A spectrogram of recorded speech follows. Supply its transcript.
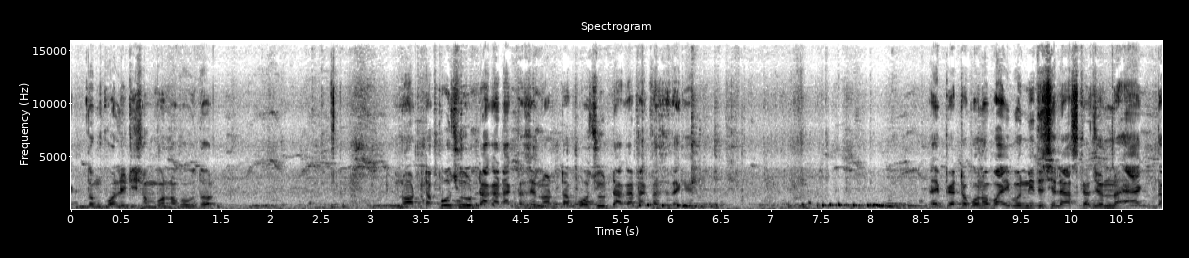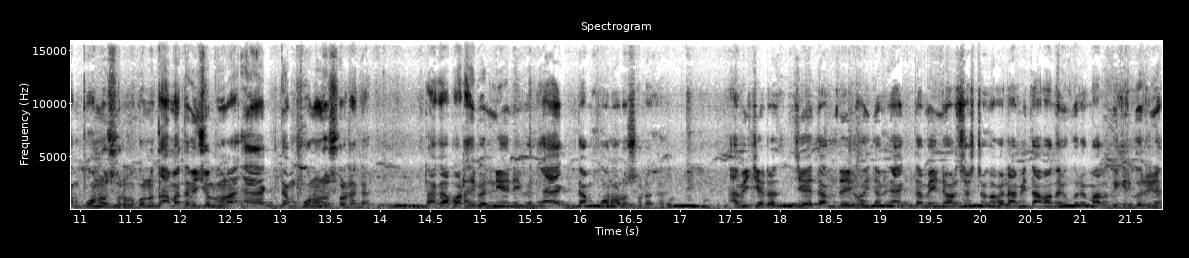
একদম কোয়ালিটি সম্পন্ন কবুতর। নটটা প্রচুর ডাকা ডাকতেছে নটটা প্রচুর ডাকা ডাকতেছে দেখেন। এই পেটটা কোনো ভাই বোন নিতে ছিল আজকের জন্য একদম পনেরোশো টাকা কোনো দামাদামি চলবো না, একদম পনেরোশো টাকা। টাকা পাঠাইবেন, নিয়ে নেবেন, একদম পনেরোশো টাকা। আমি যেটা যে দাম দিই, ওই দামে একদম এই নেওয়ার চেষ্টা করবেন, আমি দামাদামি করে মাল বিক্রি করি না।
